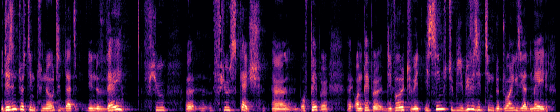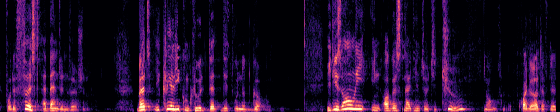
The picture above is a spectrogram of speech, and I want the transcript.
It is interesting to note that in a very few uh, few sketch uh, of paper uh, on paper devoted to it, he seems to be revisiting the drawings he had made for the first abandoned version. But he clearly concluded that this would not go. It is only in August 1932 no, quite a lot after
